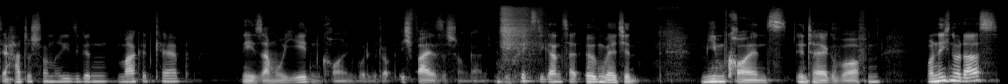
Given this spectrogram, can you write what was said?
der hatte schon einen riesigen Market Cap. Nee, Samoyeden-Coin wurde gedroppt. Ich weiß es schon gar nicht mehr. Du kriegst die ganze Zeit irgendwelche Meme-Coins hinterhergeworfen. Und nicht nur das,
